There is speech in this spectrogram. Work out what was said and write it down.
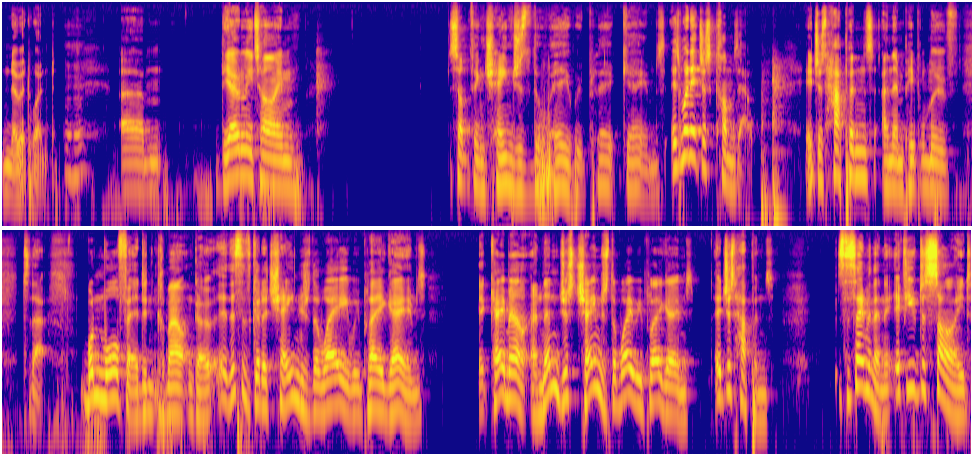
no, it won't. Um, the only time something changes the way we play games is when it just comes out. It just happens, and then people move to that. Modern Warfare didn't come out and go, "Eh, "This is going to change the way we play games." It came out and then just changed the way we play games. It just happens. It's the same with anything. If you decide,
